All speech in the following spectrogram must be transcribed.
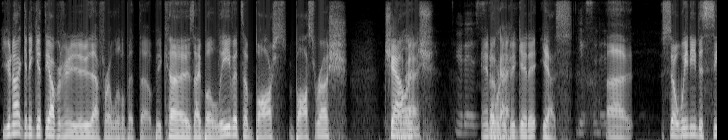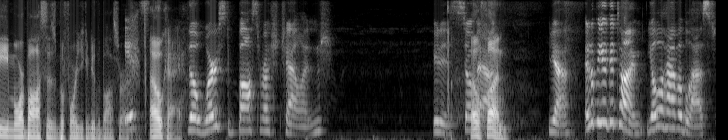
you're not gonna get the opportunity to do that for a little bit though, because I believe it's a boss boss rush challenge. It is. In order to get it, yes. Yes, it is. Uh, so we need to see more bosses before you can do the boss rush. It's Okay. the worst boss rush challenge. It is so Oh, bad. fun. Yeah, it'll be a good time. You'll have a blast.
